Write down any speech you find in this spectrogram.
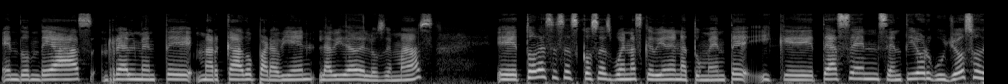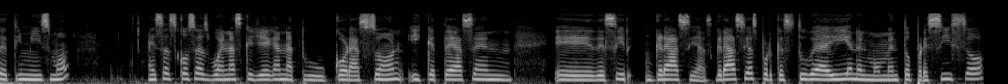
en donde has realmente marcado para bien la vida de los demás. Eh, todas esas cosas buenas que vienen a tu mente y que te hacen sentir orgulloso de ti mismo, esas cosas buenas que llegan a tu corazón y que te hacen eh, decir gracias, gracias porque estuve ahí en el momento preciso,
